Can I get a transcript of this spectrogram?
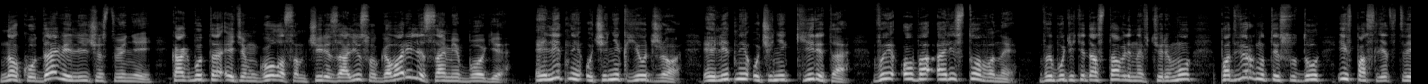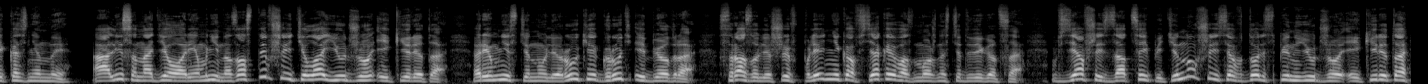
но куда величественней, как будто этим голосом через Алису говорили сами боги. «Элитный ученик Юджо, элитный ученик Кирита, вы оба арестованы. Вы будете доставлены в тюрьму, подвергнуты суду и впоследствии казнены». Алиса надела ремни на застывшие тела Юджио и Кирита. Ремни стянули руки, грудь и бедра, сразу лишив пленников всякой возможности двигаться. Взявшись за цепи, тянувшиеся вдоль спин Юджио и Кирита,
